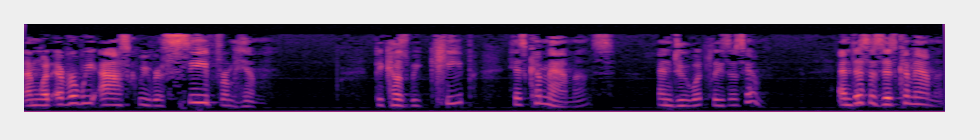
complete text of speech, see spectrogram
And whatever we ask, we receive from him because we keep his commandments and do what pleases him. And this is his commandment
